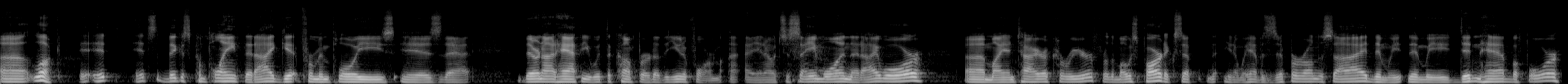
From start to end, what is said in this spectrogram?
Uh, look, it, it's the biggest complaint that I get from employees is that they're not happy with the comfort of the uniform. I, you know, it's the same one that I wore uh, my entire career for the most part, except you know we have a zipper on the side than we than we didn't have before.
